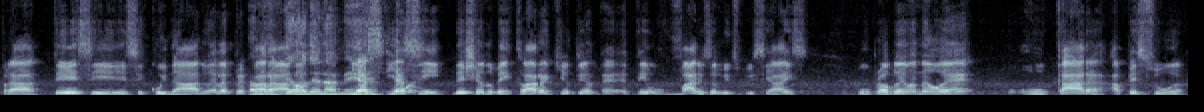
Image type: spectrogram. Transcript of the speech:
para ter esse, esse cuidado. Ela é preparada. Ordenamento. E, e, assim, deixando bem claro aqui, eu tenho, eu tenho vários amigos policiais. O problema não é o cara, a pessoa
